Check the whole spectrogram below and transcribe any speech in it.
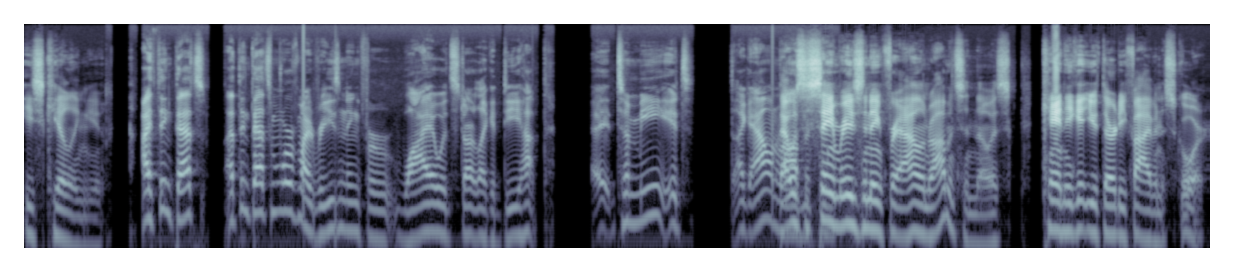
he's killing you. I think that's I think that's more of my reasoning for why I would start like a D hop. Uh, to me, it's like Allen. That was the same reasoning for Allen Robinson though. Is can he get you 35 and a score?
